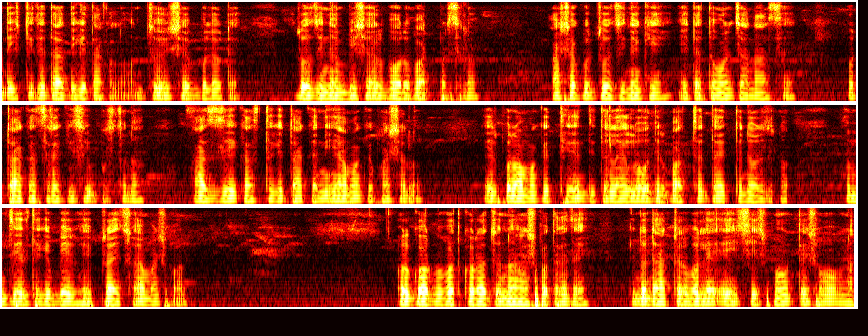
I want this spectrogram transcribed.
দৃষ্টিতে তার দিকে তাকালো। জহির সাহেব বলে ওঠে, রোজিনা বিশাল বড় বাটপার ছিল। আশা করি রোজিনাকে এটা তোমার জানা আছে। ও টাকা ছাড়া কিছুই বুঝতো না। আজিজের কাছ থেকে টাকা নিয়ে আমাকে ফাঁসালো, এরপর আমাকে ছেড়ে দিতে লাগল ওদের বাচ্চার দায়িত্ব নেওয়ার জন্য। আমি জেল থেকে বের হয়ে প্রায় ছয় মাস পর ওর গর্ভপাত করার জন্য হাসপাতালে যাই। কিন্তু ডাক্তার বলে এই শেষ মুহূর্তে সম্ভব না।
